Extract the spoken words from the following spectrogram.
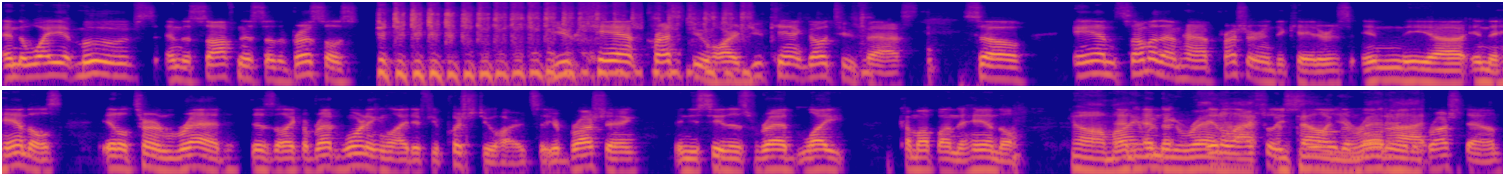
And the way it moves and the softness of the bristles, you can't press too hard. You can't go too fast. So, and some of them have pressure indicators in the uh, in the handles. It'll turn red. There's like a red warning light if you push too hard. So you're brushing and you see this red light come up on the handle. Oh, mine and, would and be the- red it'll hot. actually I'm slow telling the red of the brush down.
